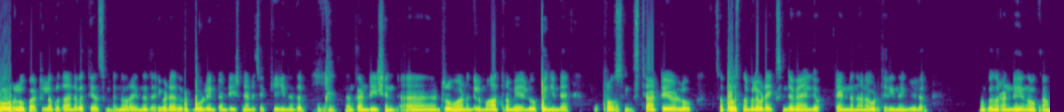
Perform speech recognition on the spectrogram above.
ഫോർ ലൂപ്പായിട്ടുള്ള പ്രധാന വ്യത്യാസം എന്ന് പറയുന്നത് ഇവിടെ ഒരു ബോളിയൻ കണ്ടീഷനാണ് ചെക്ക് ചെയ്യുന്നത്. കണ്ടീഷൻ ട്രൂ ആണെങ്കിൽ മാത്രമേ ലൂപ്പിങ്ങിന്റെ പ്രോസസ്സിങ് സ്റ്റാർട്ട് ചെയ്യുള്ളൂ. സപ്പോസ് നമ്മളിവിടെ എക്സിന്റെ വാല്യൂ ടെൻ എന്നാണ് കൊടുത്തിരിക്കുന്നതെങ്കിൽ നമുക്കൊന്ന് റൺ ചെയ്ത് നോക്കാം.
